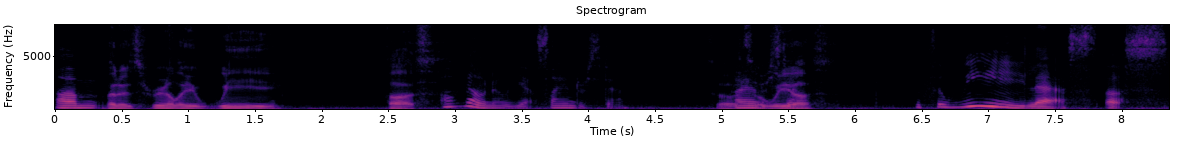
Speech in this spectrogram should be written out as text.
um, but it's really we, us. oh no, no, yes, I understand. So it's a we us, It's a we less us.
